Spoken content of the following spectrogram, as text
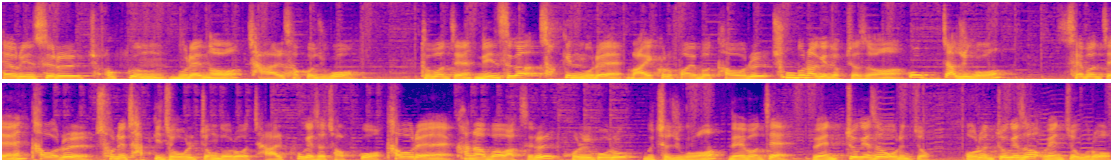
헤어 린스를 조금 물에 넣어 잘 섞어주고 두 번째, 린스가 섞인 물에 마이크로파이버 타월을 충분하게 적셔서 꼭 짜주고 세 번째, 타월을 손에 잡기 좋을 정도로 잘 폭에서 접고 타월에 카나바 왁스를 골고루 묻혀주고 네 번째, 왼쪽에서 오른쪽, 오른쪽에서 왼쪽으로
